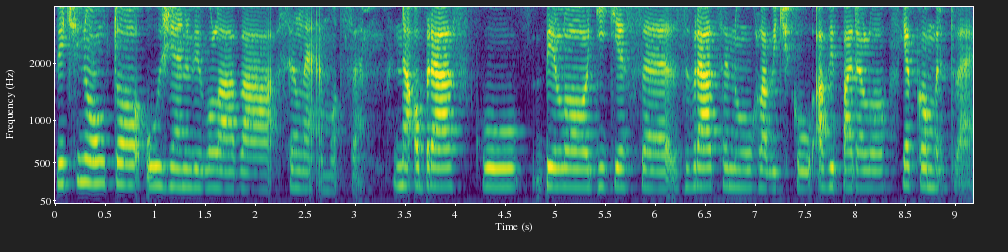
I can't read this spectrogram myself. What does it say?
Většinou to u žen vyvolává silné emoce. Na obrázku bylo dítě se zvrácenou hlavičkou a vypadalo jako mrtvé.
